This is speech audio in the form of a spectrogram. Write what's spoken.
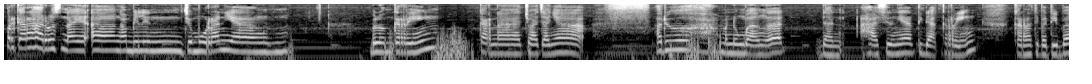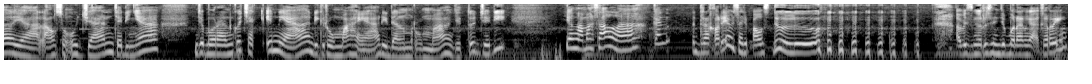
perkara harus naik uh, ngambilin jemuran yang belum kering karena cuacanya aduh mendung banget dan hasilnya tidak kering karena tiba-tiba ya langsung hujan. Jadinya jemuranku check in ya di rumah ya di dalam rumah gitu. Jadi ya nggak masalah. Kan drakornya bisa di pause dulu. Habis ngurusin jemuran gak kering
